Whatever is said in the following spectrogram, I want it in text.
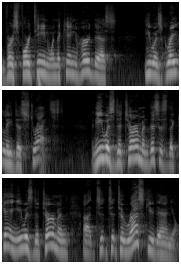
In verse 14, when the king heard this, he was greatly distressed. And he was determined, this is the king, he was determined uh, to, to, to rescue Daniel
